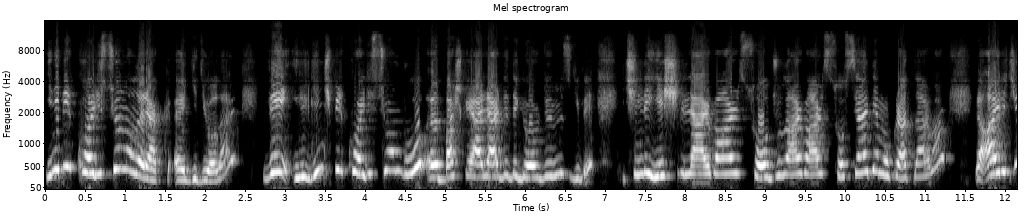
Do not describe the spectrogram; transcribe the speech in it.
yine bir koalisyon olarak e, gidiyorlar. Ve ilginç bir koalisyon bu. E, başka yerlerde de gördüğümüz gibi içinde yeşiller var, solcular var, sosyal demokratlar var ve ayrıca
